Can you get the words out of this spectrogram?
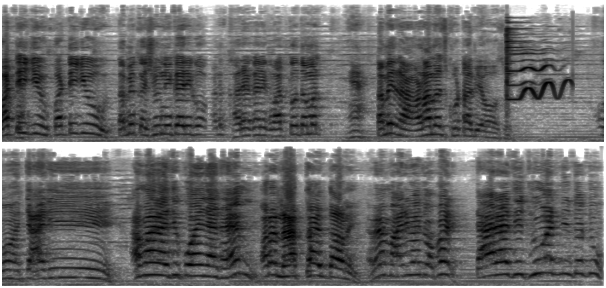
પટી ગયું પટી ગયું. તમે કશું નહીં કરી કહો અને ખરેખર એક વાત કહું તમને તમે રાવણામાં જ ખોટા બેહો છો. ઓ તારી અમારાથી કોઈ ના થાય એમ અરે ના થાય તાણી. હવે મારી વાત ઓફર તારાથી છું જ નહીં તો તું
